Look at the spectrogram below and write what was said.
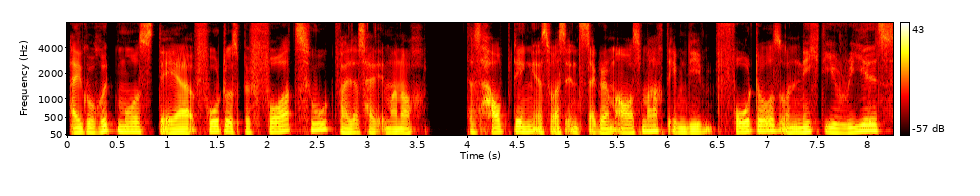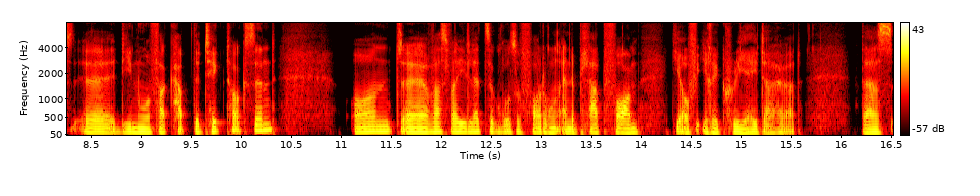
Algorithmus, der Fotos bevorzugt, weil das halt immer noch das Hauptding ist, was Instagram ausmacht, eben die Fotos und nicht die Reels, äh, die nur verkappte TikToks sind. Und äh, was war die letzte große Forderung? Eine Plattform, die auf ihre Creator hört. Dass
